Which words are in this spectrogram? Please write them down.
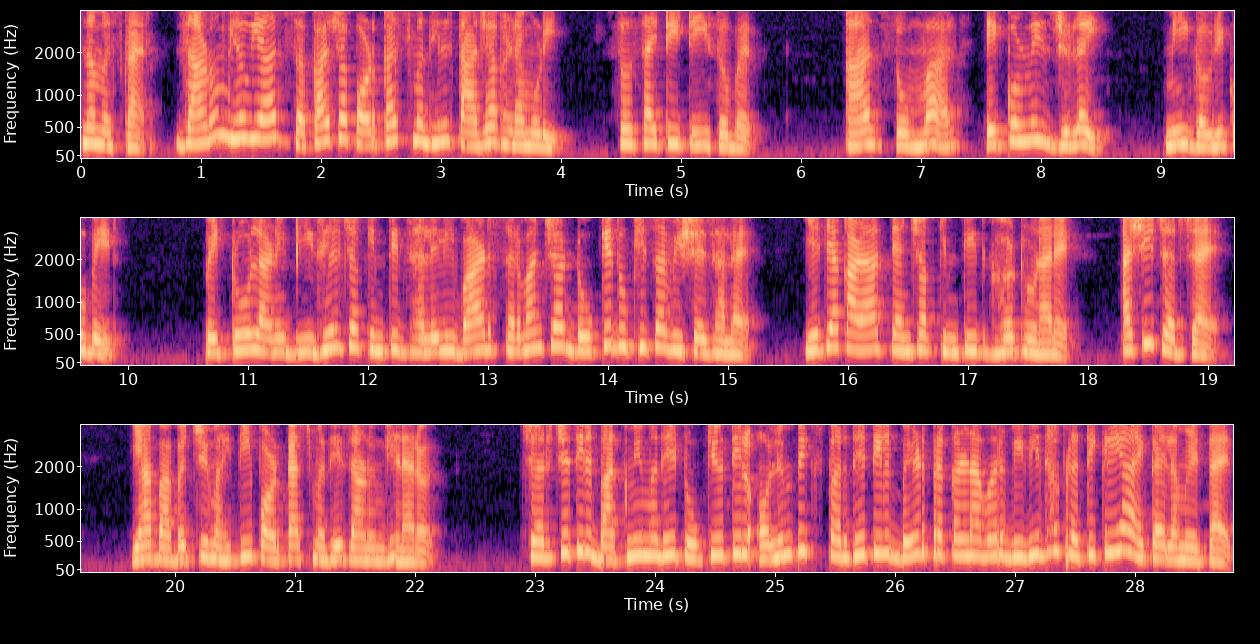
नमस्कार. जाणून घेऊया सकाळच्या पॉडकास्टमधील ताज्या घडामोडी. सोसायटी टी सोबत. आज सोमवार एकोणवीस जुलै. मी गौरी कुबेर. पेट्रोल आणि डिझेलच्या किमतीत झालेली वाढ सर्वांच्या डोकेदुखीचा विषय झालाय. येत्या काळात त्यांच्या किमतीत घट होणार आहे अशी चर्चा आहे. याबाबतची माहिती पॉडकास्टमध्ये जाणून घेणार आहोत. चर्चेतील बातमीमध्ये टोकियोतील ऑलिम्पिक स्पर्धेतील बेड प्रकरणावर विविध प्रतिक्रिया ऐकायला मिळत आहेत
